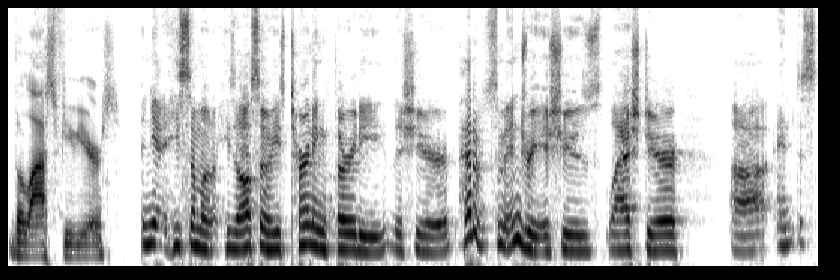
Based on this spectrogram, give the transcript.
the last few years. And yeah, he's someone. He's also he's turning 30 this year. Had some injury issues last year, uh, and just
